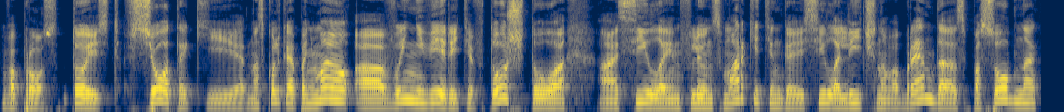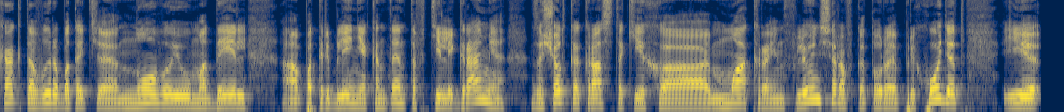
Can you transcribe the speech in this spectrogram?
вопрос. То есть, все-таки, насколько я понимаю, а, вы не верите в то, что а, сила инфлюенс-маркетинга и сила личного бренда способна как-то выработать э, новую модель а, потребления контента в Телеграме за счет как раз таких макроинфлюенсеров, которые приходят и,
